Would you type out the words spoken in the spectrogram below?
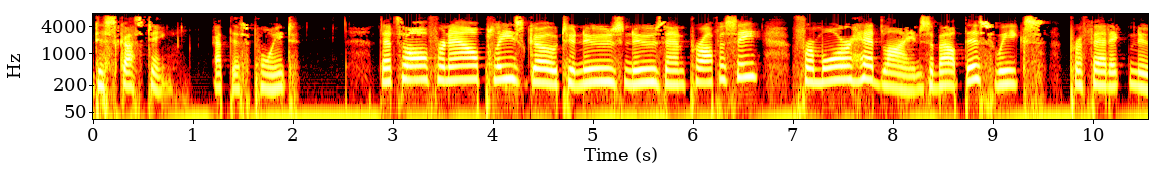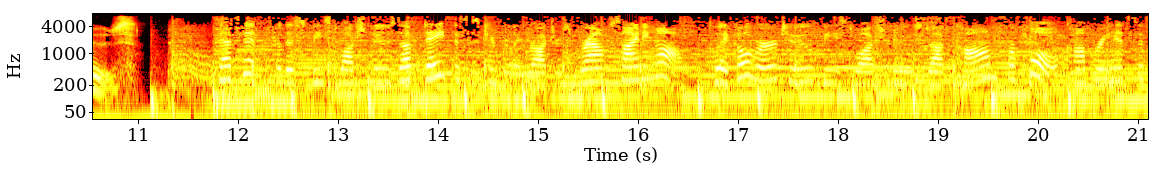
disgusting at this point. That's all for now. Please go to News, News, and Prophecy for more headlines about this week's prophetic news. That's it for this Beast Watch News update. This is Kimberly Rogers Brown signing off. Click over to BeastWatchNews.com for full comprehensive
